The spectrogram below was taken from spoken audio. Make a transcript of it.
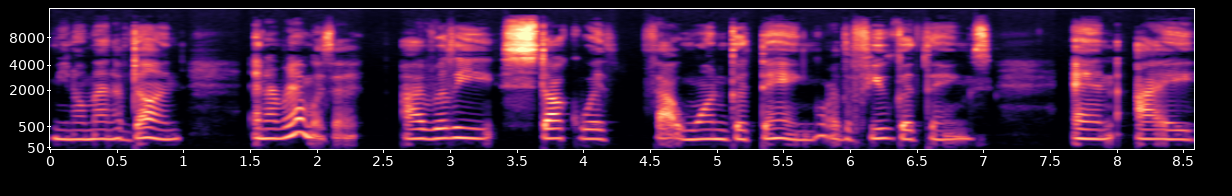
you know, men have done and I ran with it. I really stuck with that one good thing or the few good things. And I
